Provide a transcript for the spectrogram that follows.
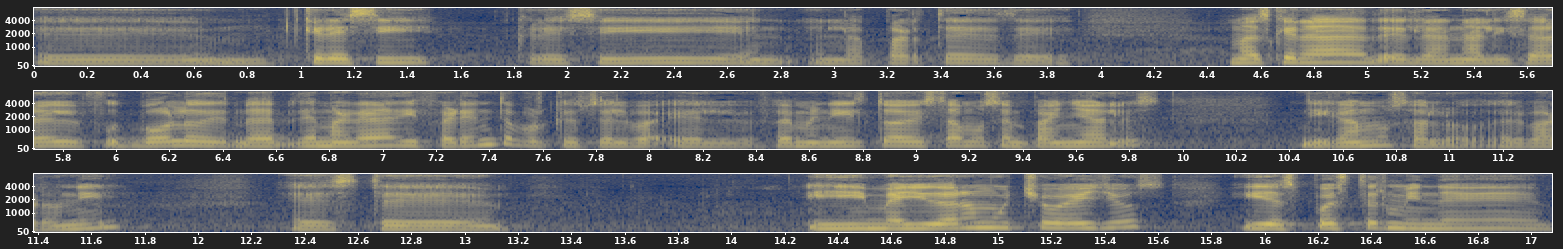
Eh, crecí, crecí en, la parte de, más que nada, de analizar el fútbol de, manera diferente, porque el, el, femenil todavía estamos en pañales, digamos, a lo del varonil. Este, y me ayudaron mucho ellos y después terminé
